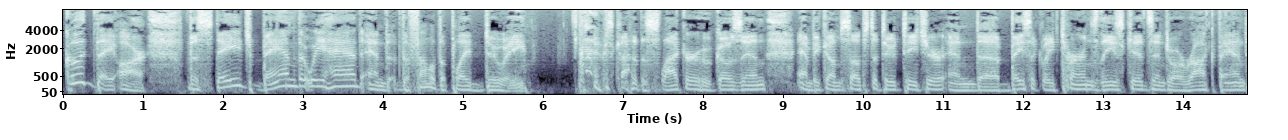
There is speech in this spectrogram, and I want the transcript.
good they are. The stage band that we had and the fellow that played Dewey. Who's kind of the slacker who goes in and becomes substitute teacher and uh, basically turns these kids into a rock band.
